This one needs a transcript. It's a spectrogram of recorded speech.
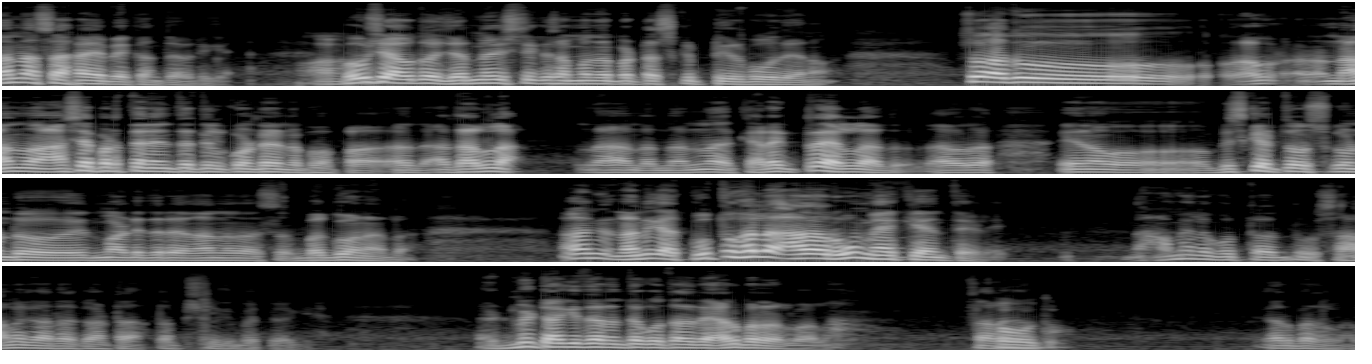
ನನ್ನ ಸಹಾಯ ಬೇಕಂತ ಅವರಿಗೆ ಬಹುಶಃ ಯಾವುದೋ ಜರ್ನಲಿಸ್ಟಿಗೆ ಸಂಬಂಧಪಟ್ಟ ಸ್ಕ್ರಿಪ್ಟ್ ಇರ್ಬೋದೇನೋ. ಸೊ ಅದು ನಾನು ಆಸೆ ಪಡ್ತೇನೆ ಅಂತ ತಿಳ್ಕೊಂಡ್ರೇನು ಪಾಪ. ಅದು ಅದಲ್ಲ. ನಾನು ನನ್ನ ಕ್ಯಾರೆಕ್ಟ್ರೇ ಅಲ್ಲ ಅದು. ಅವರು ಏನೋ ಬಿಸ್ಕೆಟ್ ತೋರಿಸ್ಕೊಂಡು ಇದು ಮಾಡಿದರೆ ನಾನು ಬಗ್ಗೋನಲ್ಲ ಹಂಗೆ ನನಗೆ ಆ ಕುತೂಹಲ ಆ ರೂಮ್ ಯಾಕೆ ಅಂತೇಳಿ. ಆಮೇಲೆ ಗೊತ್ತಾದ್ದು ಸಾಲಗಾರ ಕಾಟ ತಪ್ಪಿಸ್ಲಿಕ್ಕೆ ಬೇಕಾಗಿ. ಅಡ್ಮಿಟ್ ಆಗಿದ್ದಾರೆ ಅಂತ ಗೊತ್ತಾದರೆ ಯಾರು ಬರಲ್ವಲ್ಲ? ಸಾಲ ಹೌದು. ಯಾರು ಬರಲ್ಲ?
